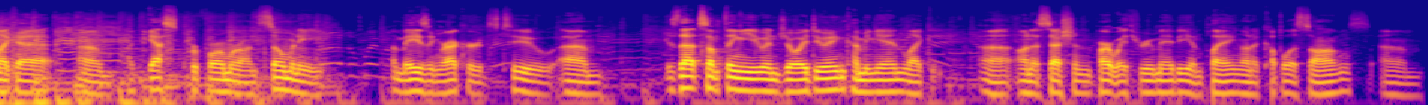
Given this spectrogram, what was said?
Been like a um, a guest performer on so many amazing records too. Um, is that something you enjoy doing? Coming in like uh, on a session partway through maybe and playing on a couple of songs. Um,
